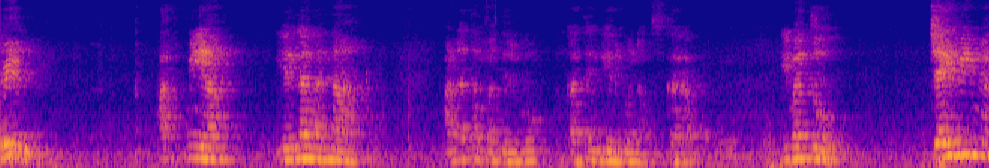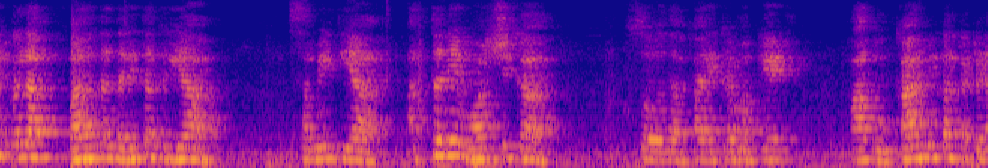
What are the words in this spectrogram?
ಆತ್ಮೀಯ ಎಲ್ಲ ನನ್ನ ಅಣ್ಣ ತಮ್ಮಂದಿರಿಗೂ, ಅಕ್ಕ ತಂಗಿಯರಿಗೂ ನಮಸ್ಕಾರ. ಇವತ್ತು ಜೈವಿ ಅಕಲ ಭಾರತ ದಲಿತ ಕ್ರಿಯಾ ಸಮಿತಿಯ ಹತ್ತನೇ ವಾರ್ಷಿಕ ಸೌಧ ಕಾರ್ಯಕ್ರಮಕ್ಕೆ ಹಾಗೂ ಕಾರ್ಮಿಕ ಕಟ್ಟಡ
